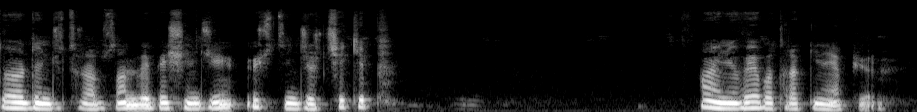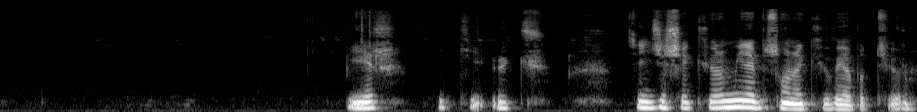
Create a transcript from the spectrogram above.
dördüncü trabzan ve beşinci üç zincir çekip aynı yuvaya batarak yine yapıyorum. 1 2 3 zincir çekiyorum. Yine bir sonraki yuvaya batıyorum.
